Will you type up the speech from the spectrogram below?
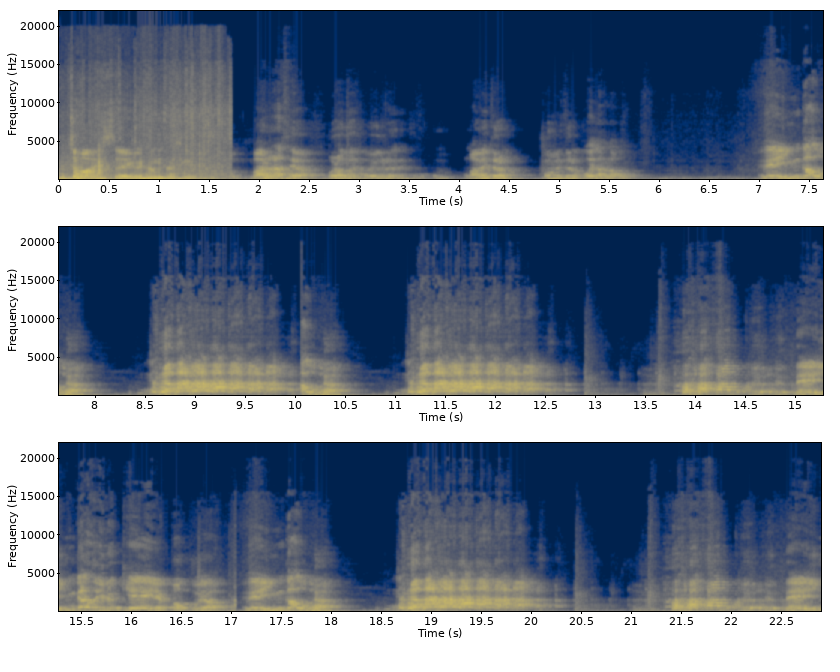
진짜 맛있어요 이거 형이 사신 거 말을 하세요. 뭐라고요? 왜 그래? 마음에 들어? 마음에 들어? 뽀해달라고? 네, 인가도 너무. 인가도 너무. 네, 인가도 이렇게 예뻤고요. 네, 인가도 너무. 네, 인.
